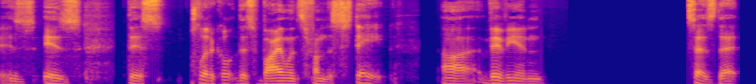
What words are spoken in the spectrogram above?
is is this political this violence from the state. Uh, Vivian says that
